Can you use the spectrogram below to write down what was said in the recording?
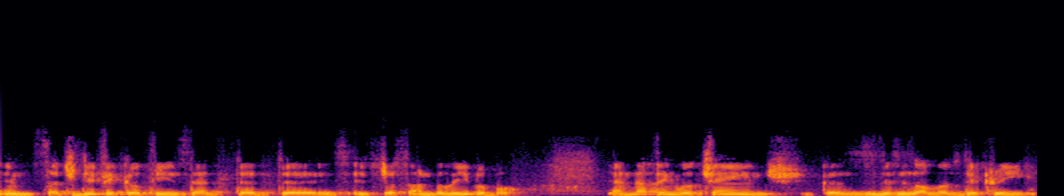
in such difficulties that, that uh, is, just unbelievable and nothing will change because this is Allah's decree.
